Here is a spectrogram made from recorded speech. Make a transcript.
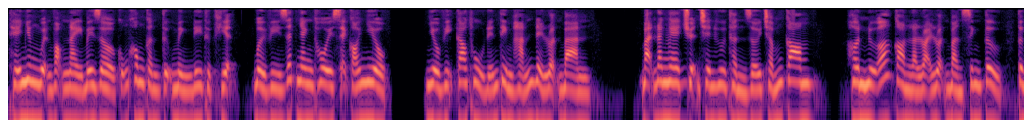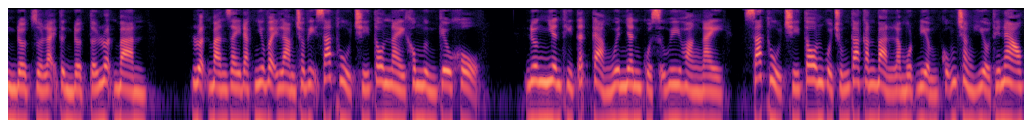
thế nhưng nguyện vọng này bây giờ cũng không cần tự mình đi thực hiện, bởi vì rất nhanh thôi sẽ có nhiều. Nhiều vị cao thủ đến tìm hắn để luận bàn. Bạn đang nghe chuyện trên hư thần giới.com. Hơn nữa còn là loại luận bàn sinh tử, từng đợt rồi lại từng đợt tới luận bàn. Luận bàn dày đặc như vậy làm cho vị sát thủ trí tôn này không ngừng kêu khổ. Đương nhiên thì tất cả nguyên nhân của sự huy hoàng này, sát thủ trí tôn của chúng ta căn bản là một điểm cũng chẳng hiểu thế nào.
